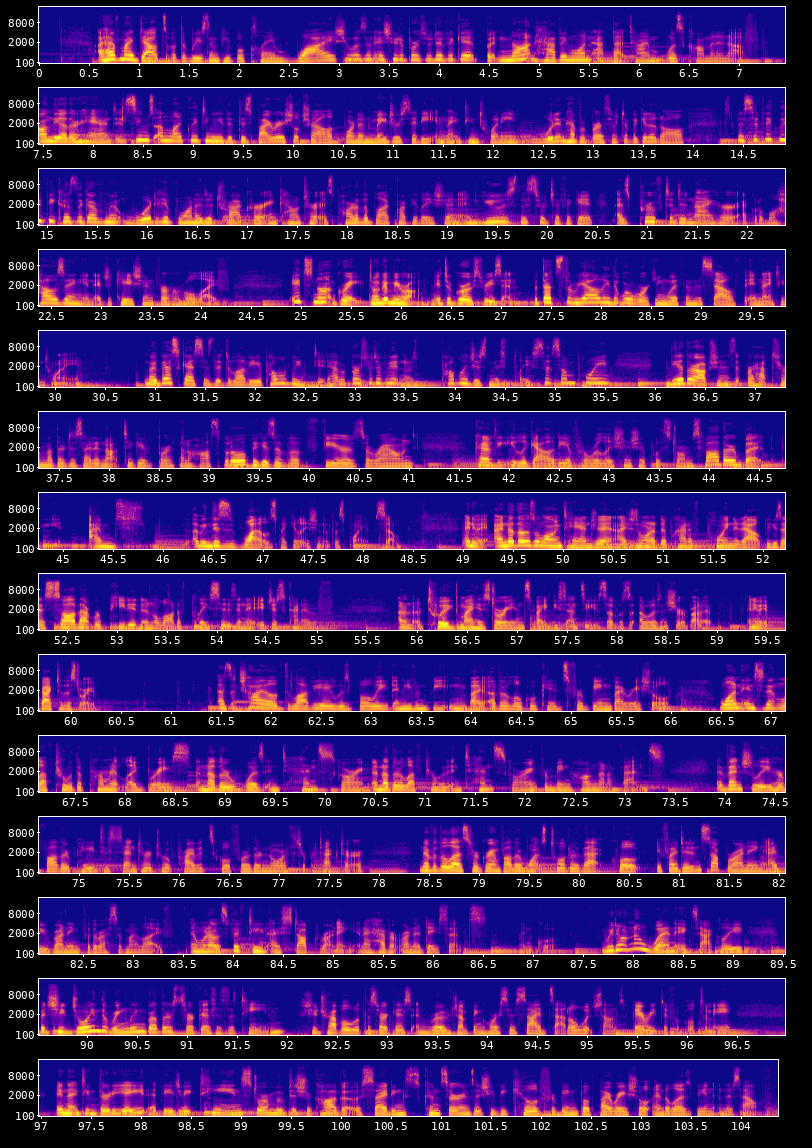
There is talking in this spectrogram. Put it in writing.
I have my doubts about the reason people claim why she wasn't issued a birth certificate, but not having one at that time was common enough. On the other hand, it seems unlikely to me that this biracial child born in a major city in 1920 wouldn't have a birth certificate at all, specifically because the government would have wanted to track her and count her as part of the black population and use this certificate as proof to deny her equitable housing and education for her whole life. It's not great, don't get me wrong, it's a gross reason, but that's the reality that we're working with in the South in 1920. My best guess is that DeLarverie probably did have a birth certificate and was probably just misplaced at some point. The other option is that perhaps her mother decided not to give birth in a hospital because of uh, fears around kind of the illegality of her relationship with Stormé's father, but I'm I mean this is wild speculation at this point. So Anyway, I know that was a long tangent. I just wanted to kind of point it out because I saw that repeated in a lot of places and it, it just kind of I don't know, twigged my historian spidey senses. I was I wasn't sure about it. Anyway, back to the story. As a child, DeLarverie was bullied and even beaten by other local kids for being biracial. One incident left her with a permanent leg brace, another was intense scarring, another left her with intense scarring from being hung on a fence. Eventually, her father paid to send her to a private school further north to protect her. Nevertheless, her grandfather once told her that, quote, if I didn't stop running, I'd be running for the rest of my life. And when I was 15, I stopped running, and I haven't run a day since, end quote. We don't know when exactly, but she joined the Ringling Brothers Circus as a teen. She traveled with the circus and rode jumping horses side saddle, which sounds very difficult to me. In 1938, at the age of 18, Stormé moved to Chicago, citing concerns that she'd be killed for being both biracial and a lesbian in the South.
